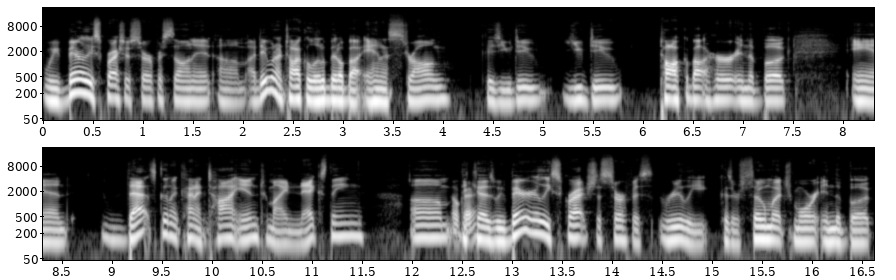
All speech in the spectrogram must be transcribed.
we've barely scratched the surface on it. Um, I do want to talk a little bit about Anna Strong because you do you do talk about her in the book, and that's going to kind of tie into my next thing. Um, Okay. because we barely scratched the surface really because there's so much more in the book.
